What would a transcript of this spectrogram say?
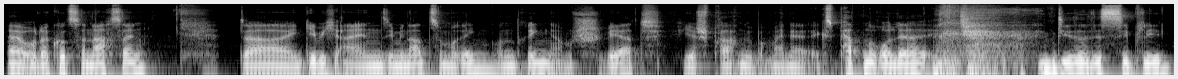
äh, oder kurz danach sein. Da gebe ich ein Seminar zum Ring und Ring am Schwert. Wir sprachen über meine Expertenrolle in, in dieser Disziplin.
